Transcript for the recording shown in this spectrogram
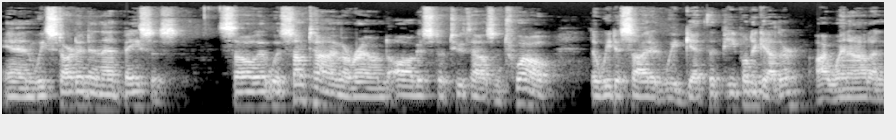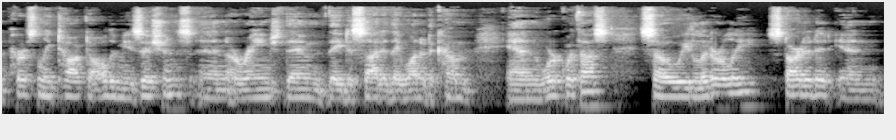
and we started in that basis. So it was sometime around August of 2012 that we decided we'd get the people together. I went out and personally talked to all the musicians and arranged them. They decided they wanted to come and work with us. So we literally started it in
